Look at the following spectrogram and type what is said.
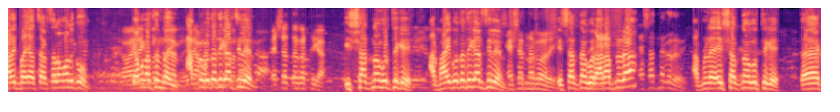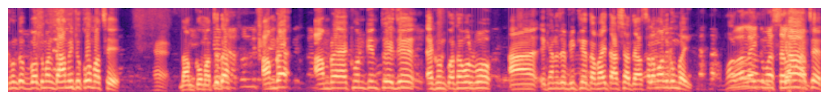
আরেক ভাই আছে আসসালামু আলাইকুম। কেমন আছেন ভাই? আপনি কোথা থেকে আসছিলেন? এরশাদনগর থেকে। ইরশাদনগর থেকে। আর ভাই কোথা থেকে আসছিলেন? এরশাদনগরে। ইরশাদনগর আর আপনারা? এরশাদনগরে। আপনারা ইরশাদনগর থেকে। তা এখন তো বর্তমান দাম একটু কম আছে। হ্যাঁ। দাম কম আছে। তা আমরা আমরা এখন কিন্তু এই যে এখন কথা বলব আহ, এখানে যে বিক্রেতা ভাই তার সাথে। আসসালামু আলাইকুম ভাই। ওয়ালাইকুম কেমন আসসালাম আছেন?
